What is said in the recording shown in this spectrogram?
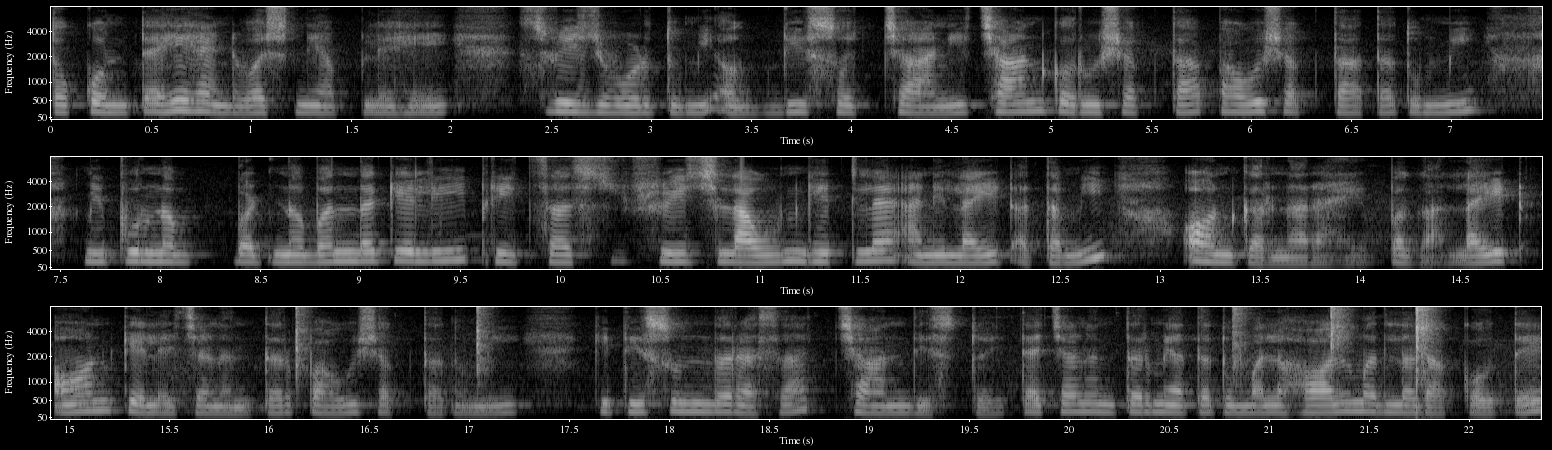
तो कोणत्याही हँडवॉशने आपले हे स्विच बोर्ड तुम्ही अगदी स्वच्छ आणि छान करू शकता पाहू शकता. आता तुम्ही मी पूर्ण बटणं बंद केली फ्रीजचा स्विच लावून घेतला आहे आणि लाइट आता मी ऑन करणार आहे. बघा लाइट ऑन केल्याच्यानंतर पाहू शकता तुम्ही किती सुंदर असा छान दिसतो आहे त्याच्यानंतर मी आता तुम्हाला हॉलमधलं दाखवते.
